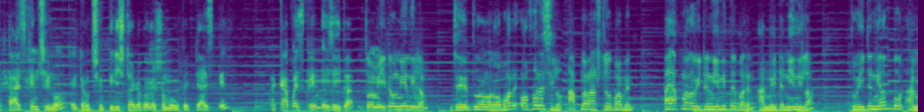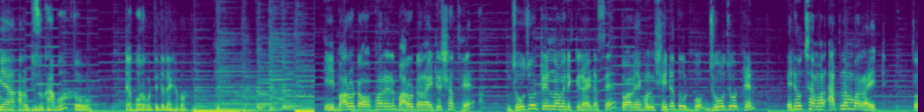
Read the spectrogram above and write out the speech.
একটা আইসক্রিম ছিল, এটা হচ্ছে তিরিশ টাকা দামের সম্ভবত একটি আইসক্রিম কাপ আইসক্রিম এই যে এইটা। তো আমি এটাও নিয়ে নিলাম। যেহেতু আমার অফার অফারে ছিল, আপনারা আসলেও পাবেন। তাই আপনারা ওইটা নিয়ে নিতে পারেন আমি এটা নিয়ে নিলাম। তো এইটা নেওয়ার পর আমি আরও কিছু খাব, তো এটা পরবর্তীতে দেখাবো। এই বারোটা অফারের বারোটা রাইডের সাথে জোজো ট্রেন নামের একটি রাইড আছে। তো আমি এখন সেটাতে উঠবো। জোজো ট্রেন এটা হচ্ছে আমার আট নাম্বার রাইড তো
